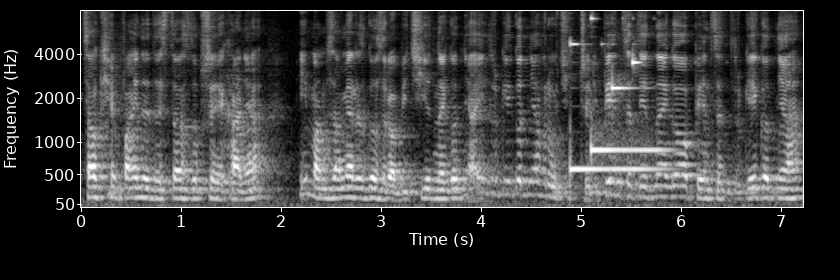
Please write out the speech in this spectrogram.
całkiem fajny dystans do przejechania i mam zamiar go zrobić jednego dnia i drugiego dnia wrócić. Czyli 500 jednego, 500 drugiego dnia.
